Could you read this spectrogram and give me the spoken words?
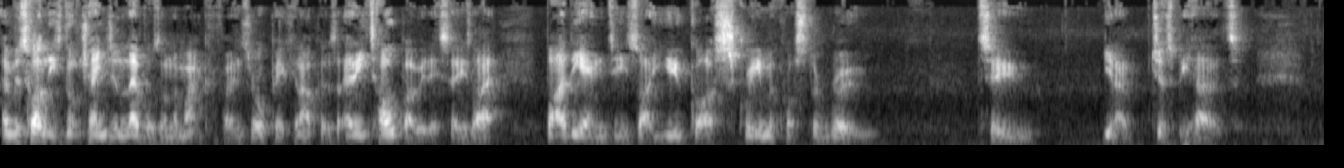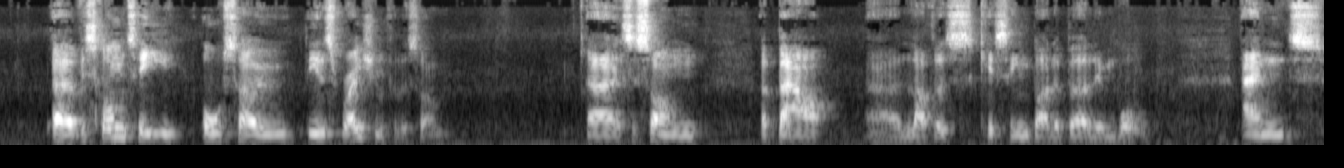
and Visconti's not changing levels on the microphones; they're all picking up. And he told Bowie this. So he's like, by the end, he's like, you've got to scream across the room to, you know, just be heard. Uh, Visconti also the inspiration for the song. Uh, it's a song about uh, lovers kissing by the Berlin Wall, and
